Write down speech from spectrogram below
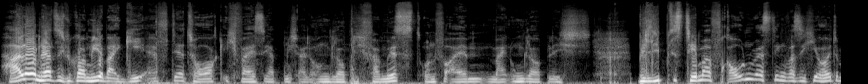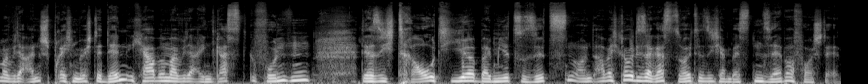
Hallo und herzlich willkommen hier bei GF der Talk. Ich weiß, ihr habt mich alle unglaublich vermisst und vor allem mein unglaublich beliebtes Thema Frauenwrestling, was ich hier heute mal wieder ansprechen möchte, denn ich habe mal wieder einen Gast gefunden, der sich traut, hier bei mir zu sitzen. Und aber ich glaube, dieser Gast sollte sich am besten selber vorstellen.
